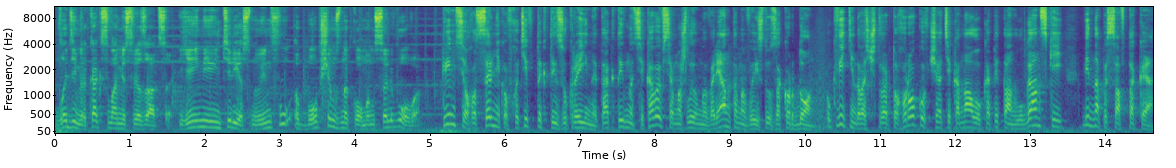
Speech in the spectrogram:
Владимир, как с вами связаться? Я имею интересную инфу об общем знакомом со Львова. Крім цього, Сельніков хотів втекти з України та активно цікавився можливими варіантами виїзду за кордон. У квітні 24-го року в чаті каналу Капітан Луганський він написав таке.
